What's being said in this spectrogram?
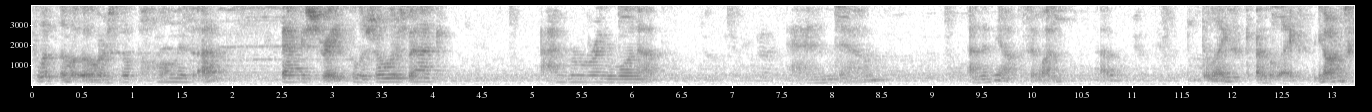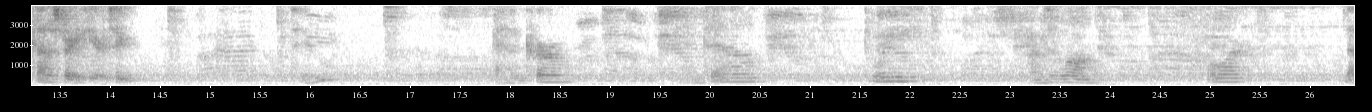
flip them over. So the palm is up, back is straight, pull the shoulders back, and bring one up, and down, and then the opposite one, up. The legs, or the legs, the arms kind of straight here, two, two, and a curl, and down, three, arms are long, four, no,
